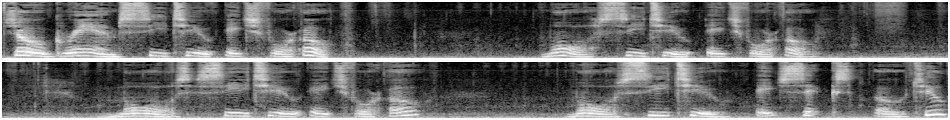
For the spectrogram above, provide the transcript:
So grams C2H4O, mole C2H4O, moles C2H4O, moles C2H6O2,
